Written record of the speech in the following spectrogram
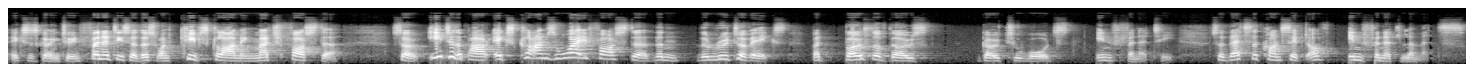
x is going to infinity, so this one keeps climbing much faster. So e to the power x climbs way faster than the root of x, but both of those go towards infinity. So that's the concept of infinite limits.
